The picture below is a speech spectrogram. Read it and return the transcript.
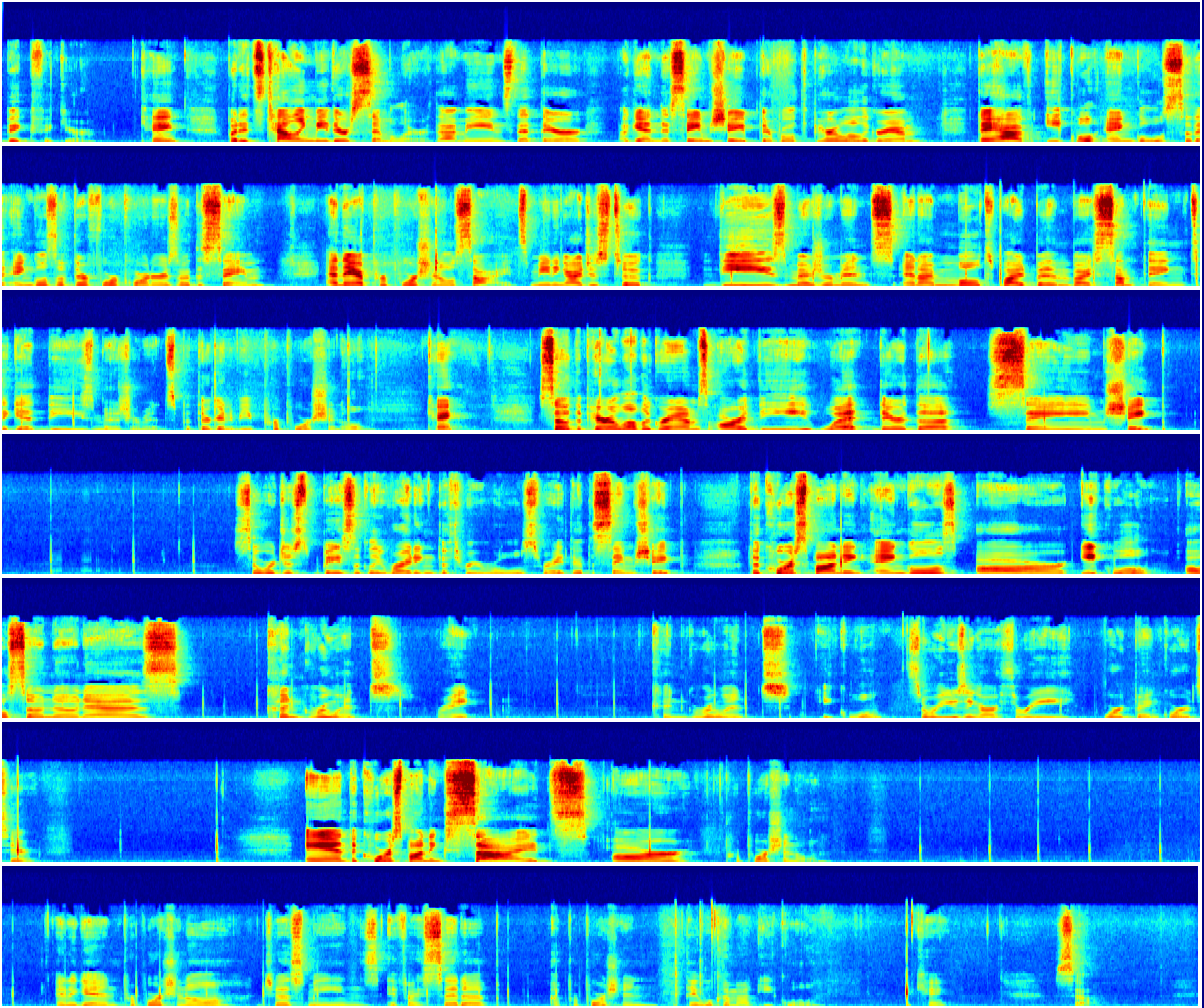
big figure, okay? But it's telling me they're similar. That means that they're, again, the same shape. They're both parallelogram. They have equal angles, so the angles of their four corners are the same. And they have proportional sides, meaning I just took these measurements and I multiplied them by something to get these measurements, but they're going to be proportional, okay? So the parallelograms are the what? They're the same shape. So we're just basically writing the three rules, right? They're the same shape. The corresponding angles are equal, also known as congruent, right? Congruent, equal. So we're using our three word bank words here. And the corresponding sides are proportional. And again, proportional just means if I set up a proportion, they will come out equal. Okay, so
